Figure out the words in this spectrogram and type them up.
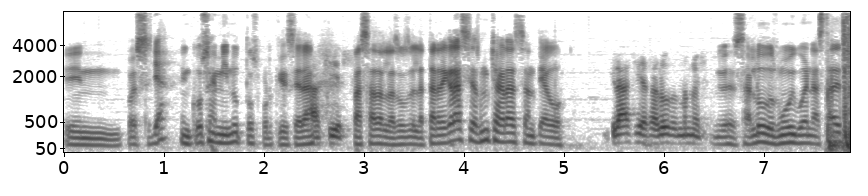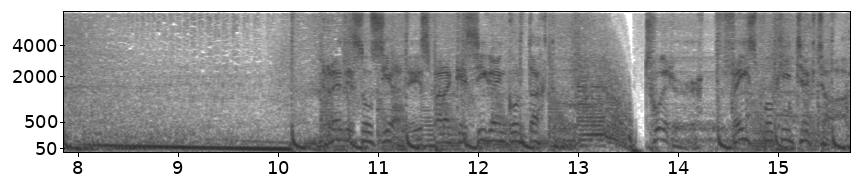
en, pues ya, en cosa de minutos porque será pasada las 2 de la tarde. Gracias, muchas gracias Santiago. Gracias, saludos Manuel. Eh, saludos, muy buenas tardes. Redes sociales para que siga en contacto: Twitter, Facebook y TikTok.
